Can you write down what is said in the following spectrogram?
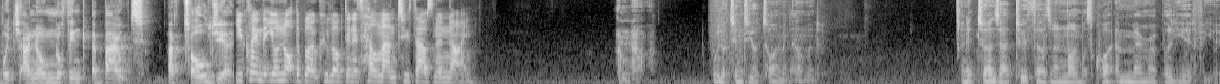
which I know nothing about. I've told you. You claim that you're not the bloke who logged in as Helmand 2009. I'm not. We looked into your time in Helmand. And it turns out 2009 was quite a memorable year for you.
